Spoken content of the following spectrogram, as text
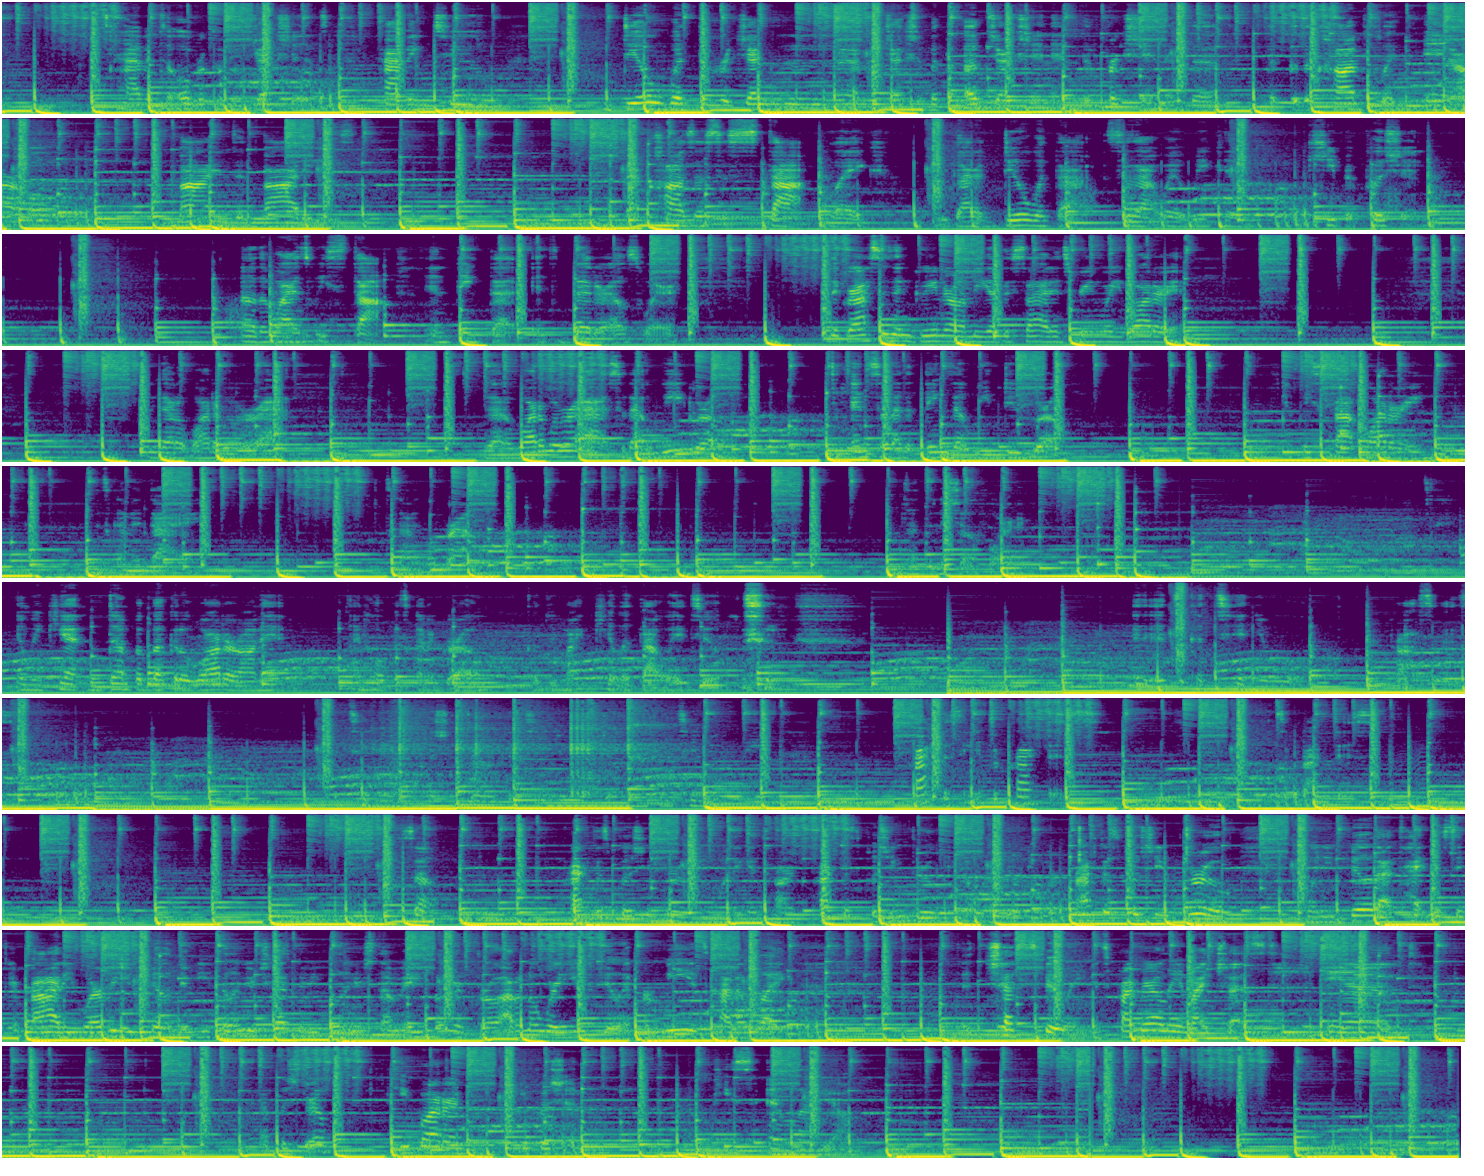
having to overcome objections, having to deal with the rejection, rejection, but the objection and the friction and the, the, the conflict in our own minds and bodies cause us to stop. Like, we got to deal with that so that way we can keep it pushing. Otherwise, we stop and think that it's better elsewhere. The grass isn't greener on the other side, it's green where you water it. We got to water where we're at. We gotta water where we're at so that we grow and so that the things that we dump a bucket of water on it and hope it's gonna grow because you might kill it that way too.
